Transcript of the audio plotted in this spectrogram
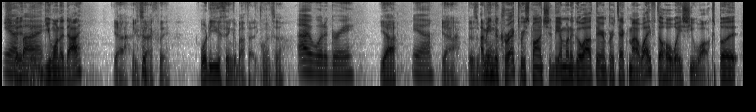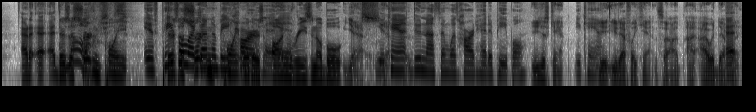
Yeah, shit, bye. You want to die? Yeah, exactly. what do you think about that, Quinta? I would agree. Yeah. Yeah. Yeah. There's a I mean, the correct response should be, I'm going to go out there and protect my wife the whole way she walks. But at, a, at, at- there's a certain point. If people are going to be point where there's unreasonable. Yes. you Yeah. can't do nothing with hard-headed people. you just can't. You can't. You, you definitely can't. So I, I, I would definitely,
